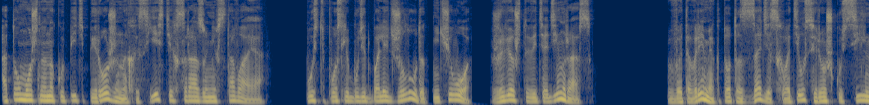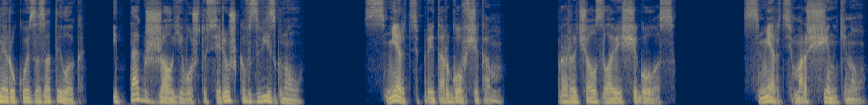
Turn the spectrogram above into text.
А то можно накупить пирожных и съесть их сразу, не вставая. Пусть после будет болеть желудок, ничего, живешь ты ведь один раз. В это время кто-то сзади схватил Сережку сильной рукой за затылок и так сжал его, что Сережка взвизгнул. «Смерть приторговщикам!» — прорычал зловещий голос. «Смерть Морщинкину!»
